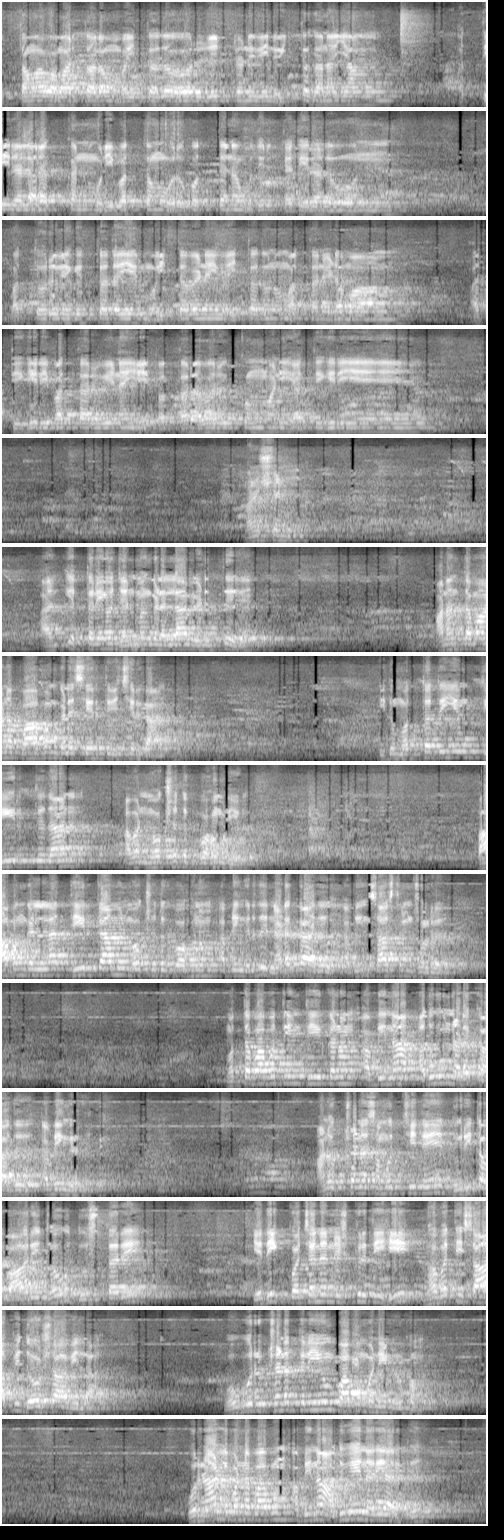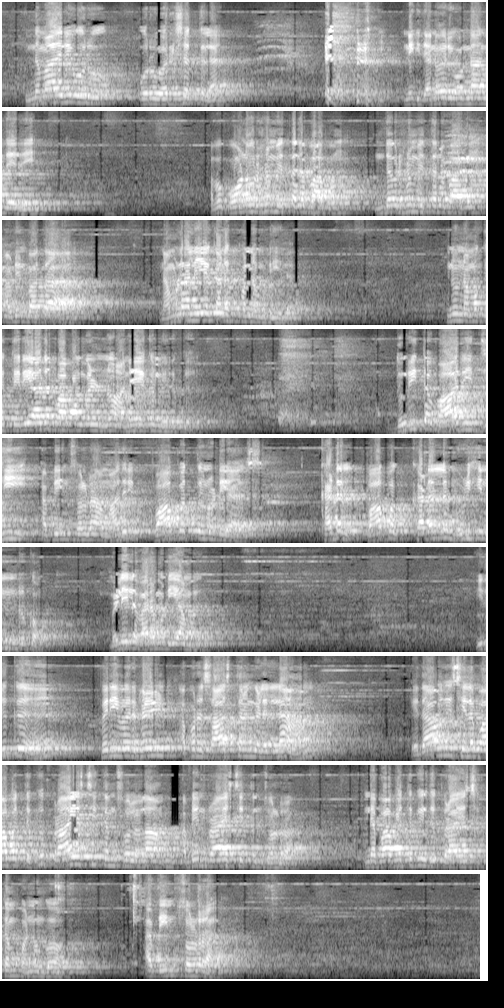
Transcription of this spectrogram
உத்தமவமர்த்தலம் வைத்ததோர் இழிற்றணுவின் உய்த்த கனையால் அத்திரல் அரக்கன் முடிபத்தும் ஒரு கொத்தன உதிர்த்த திரளோன் மத்தொரு மிகுத்ததையிர் மொய்த்தவனை வைத்ததுனும் அத்தனிடமாம். அத்திகிரி பத்தர்வினை தொத்தரவருக்கும் மணி அத்திகிரியே. மனுஷன் எத்தனையோ ஜென்மங்கள் எல்லாம் எடுத்து அனந்தமான பாபங்களை சேர்த்து வச்சிருக்கான். இது மொத்தத்தையும் தீர்த்து தான் அவன் மோட்சத்துக்கு போக முடியும். பாபங்கள்லாம் தீர்க்காமல் மோட்சத்துக்கு போகணும் அப்படிங்கிறது நடக்காது அப்படின்னு சாஸ்திரம் சொல்றது. மொத்த பாபத்தையும் தீர்க்கணும் அப்படின்னா அதுவும் நடக்காது அப்படிங்கிறது. அனுக்ஷண சமுச்சிதே துரித வாரிதௌ துஸ்தரே எதி கொச்சன நிஷ்கிருதி பவதி சாப்பி தோஷாவிலா ஒவ்வொரு க்ஷணத்திலையும் பாபம் பண்ணிட்டு இருக்கோம் ஒரு நாள்ல பண்ண பாபம் அப்படின்னா அதுவே நிறைய இருக்கு. இந்த மாதிரி ஒரு ஒரு வருஷத்துல இன்னைக்கு ஜனவரி ஒண்ணாம் தேதி அப்போ போன வருஷம் எத்தனை பாபம் இந்த வருஷம் எத்தனை பாபம் அப்படின்னு பார்த்தா நம்மளாலேயே கணக்கு பண்ண முடியல. இன்னும் நமக்கு தெரியாத பாபங்கள் இன்னும் அநேகம் இருக்கு. துரித வாரிதி அப்படின்னு சொல்கிற மாதிரி பாபத்தினுடைய கடல் பாப கடலில் முழுகி நின்றுருக்கோம். வெளியில வர முடியாமல். இதுக்கு பெரியவர்கள் அப்புறம் சாஸ்திரங்கள் எல்லாம் ஏதாவது சில பாபத்துக்கு பிராயஷ்சித்தம் சொல்லலாம் அப்படின்னு பிராயஷ்சித்தம் சொல்றா. இந்த பாபத்துக்கு இது பிராயஷ்சித்தம் பண்ணுங்க அப்படின்னு சொல்றா.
